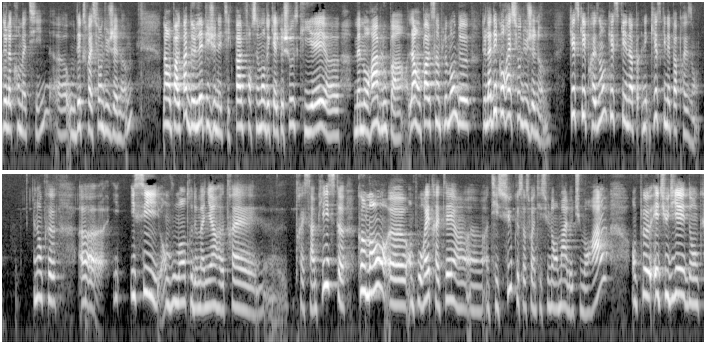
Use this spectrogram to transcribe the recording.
de la chromatine ou d'expression du génome. Là, on ne parle pas de l'épigénétique, pas forcément de quelque chose qui est euh, mémorable ou pas. Là, on parle simplement de, la décoration du génome. Qu'est-ce qui est présent, qu'est-ce qui n'est pas présent? Donc, euh, euh, ici, on vous montre de manière très, très simpliste comment on pourrait traiter un, tissu, que ce soit un tissu normal ou tumoral. On peut étudier donc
